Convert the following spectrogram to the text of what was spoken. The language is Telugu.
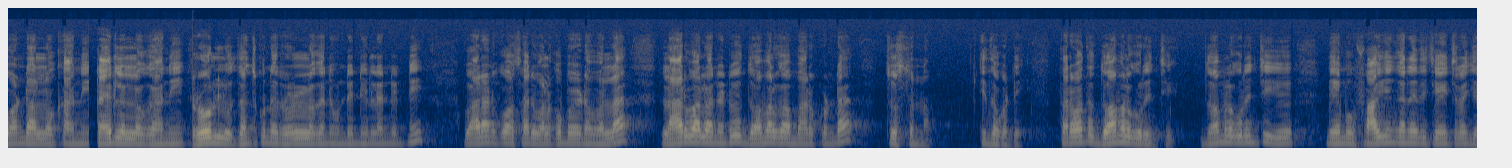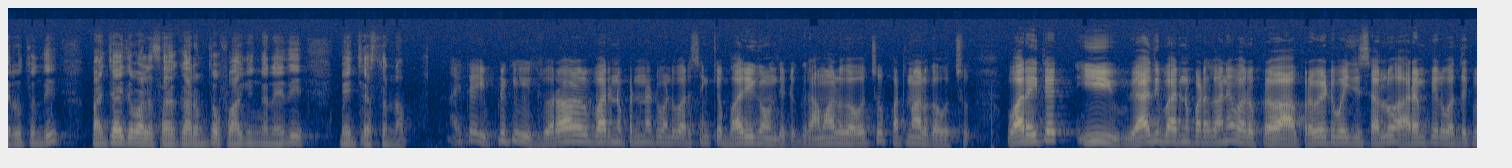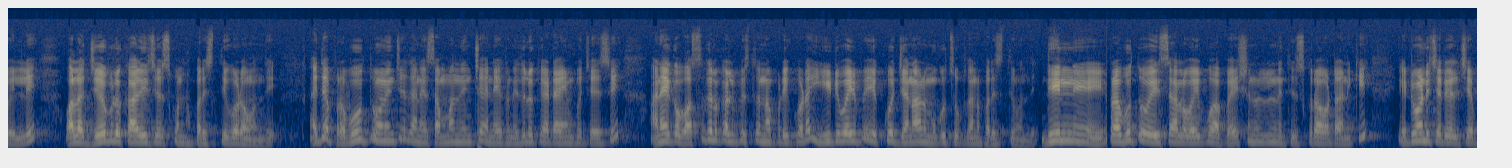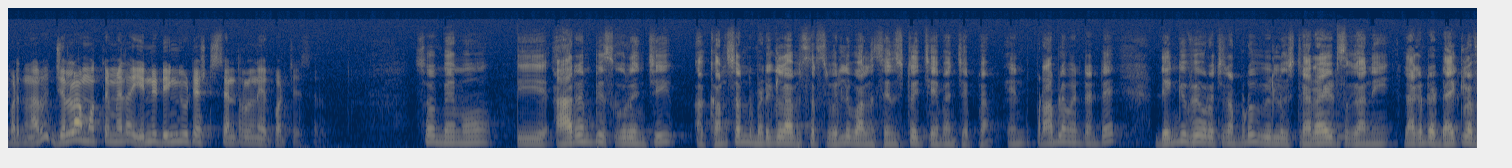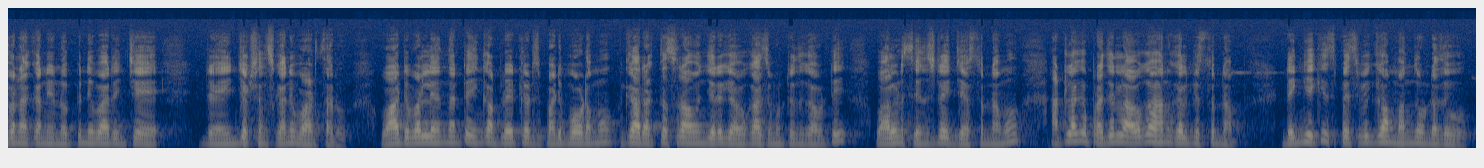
బొండాల్లో కానీ టైర్లలో కానీ రోళ్ళు దంచుకునే రోళ్ళలో కానీ ఉండే నీళ్ళన్నింటినీ వారానికి ఒకసారి వలకబోయడం వల్ల లార్వాలు అనేటివి దోమలుగా మారకుండా చూస్తున్నాం. ఇదొకటి. తర్వాత దోమల గురించి. దోమల గురించి మేము ఫాగింగ్ అనేది చేయించడం జరుగుతుంది. పంచాయతీ వాళ్ళ సహకారంతో ఫాగింగ్ అనేది మేము చేస్తున్నాం. అయితే ఇప్పటికీ జ్వరాల బారిన పడినటువంటి వారి సంఖ్య భారీగా ఉంది. ఇటు గ్రామాలు కావచ్చు పట్టణాలు కావచ్చు. వారైతే ఈ వ్యాధి బారిన పడగానే వారు ప్ర ప్రైవేటు వైద్యశాలలో ఆర్ఎంపీల వద్దకు వెళ్ళి వాళ్ళ జేబులు ఖాళీ చేసుకున్న పరిస్థితి కూడా ఉంది. అయితే ప్రభుత్వం నుంచి దానికి సంబంధించి అనేక నిధులు కేటాయింపు చేసి అనేక వసతులు కల్పిస్తున్నప్పటికీ కూడా వీటి ఎక్కువ జనాలు మొగ్గు చూపుతున్న పరిస్థితి ఉంది. దీన్ని ప్రభుత్వ వైశాల వైపు ఆ పేషెంట్లని తీసుకురావడానికి ఎటువంటి చర్యలు చేపడుతున్నారు? జిల్లా మొత్తం మీద ఎన్ని డెంగ్యూ టెస్ట్ సెంటర్లను ఏర్పాటు చేశారు? సో మేము ఈ ఆర్ఎంపీస్ గురించి ఆ కన్సర్న్ మెడికల్ ఆఫీసర్స్ వెళ్ళి వాళ్ళని సెన్సిటైజ్ చేయమని చెప్పాం. ఏంటి ప్రాబ్లం ఏంటంటే డెంగ్యూ ఫీవర్ వచ్చినప్పుడు వీళ్ళు స్టెరాయిడ్స్ కానీ లేకుంటే డైక్లోఫెనాక్ అని నొప్పి నివారించే ఇంజెక్షన్స్ కానీ వాడతారు. వాటి వల్ల ఏంటంటే ఇంకా ప్లేట్లెట్స్ పడిపోవడము ఇంకా రక్తస్రావం జరిగే అవకాశం ఉంటుంది కాబట్టి వాళ్ళని సెన్సిటైజ్ చేస్తున్నాము. అట్లాగే ప్రజల్లో అవగాహన కల్పిస్తున్నాం. డెంగీకి స్పెసిఫిక్గా మందు ఉండదు.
